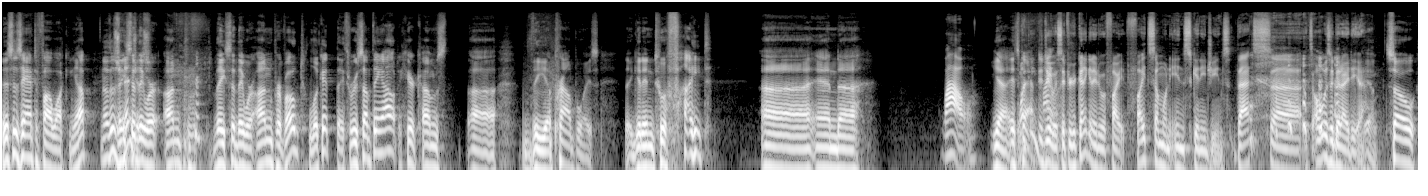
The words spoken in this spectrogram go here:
This is Antifa walking up. No, those are they said they were un- they said they were unprovoked. Look it, they threw something out. Here comes uh, the uh, Proud Boys. They get into a fight, uh, and. Uh, Wow. Yeah, it's One bad. thing to do is if you're going to get into a fight, fight someone in skinny jeans. That's uh, it's always a good idea. Yeah. So,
